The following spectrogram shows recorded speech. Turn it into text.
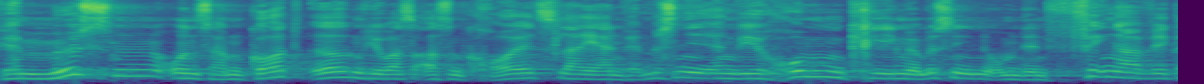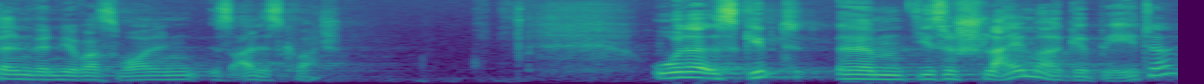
Wir müssen unserem Gott irgendwie was aus dem Kreuz leiern, wir müssen ihn irgendwie rumkriegen, wir müssen ihn um den Finger wickeln, wenn wir was wollen, ist alles Quatsch. Oder es gibt ähm, diese Schleimergebete,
